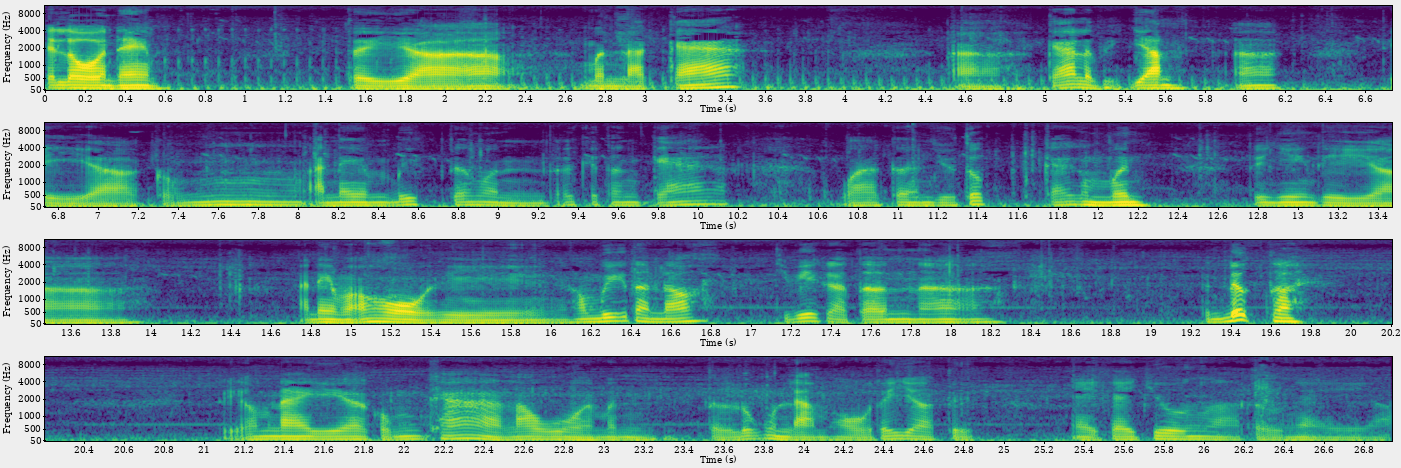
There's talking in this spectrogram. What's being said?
Hello anh em. Thì à, mình là Cá. À, Cá là biệt danh. À, Thì à, cũng anh em biết tới mình tới cái tên Cá Qua kênh youtube Cá Gầm Minh. Tuy nhiên thì à, anh em ở Hồ thì không biết tên đó Chỉ biết là tên à, tên Đức thôi. Thì hôm nay à, cũng khá là lâu rồi mình Từ lúc mình làm Hồ tới giờ từ ngày khai trương là từ ngày à,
